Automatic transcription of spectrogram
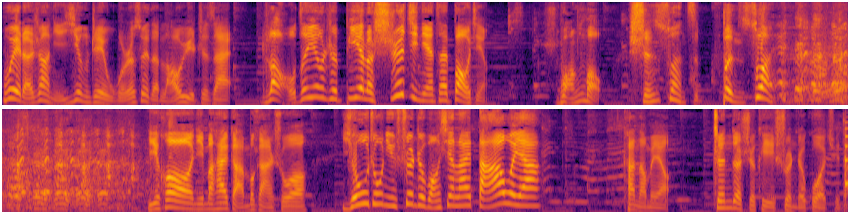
为了让你应这五十岁的牢狱之灾，老子硬是憋了十几年才报警。王某神算子笨算，以后你们还敢不敢说有种你顺着网线来打我呀？看到没有，真的是可以顺着过去的。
